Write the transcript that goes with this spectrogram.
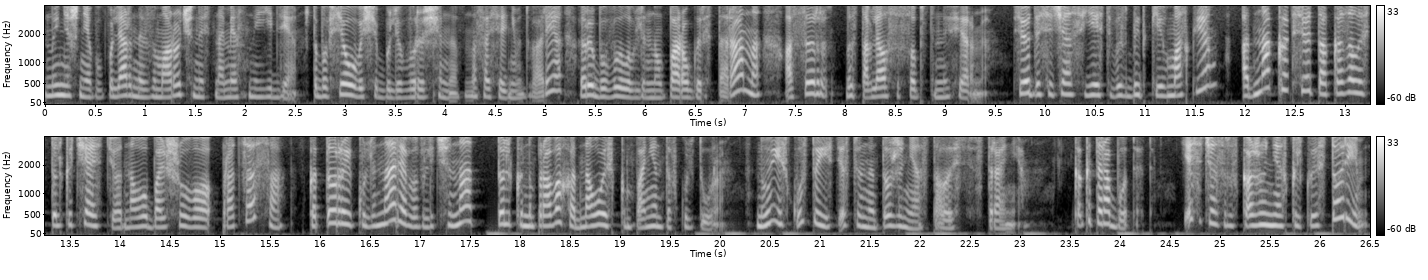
нынешняя популярная замороченность на местной еде, чтобы все овощи были выращены на соседнем дворе, рыба выловлена у порога ресторана, а сыр доставлялся собственной ферме. Все это сейчас есть в избытке и в Москве, однако все это оказалось только частью одного большого процесса, в который кулинария вовлечена только на правах одного из компонентов культуры. Ну и искусство, естественно, тоже не осталось в стране. Как это работает? Я сейчас расскажу несколько историй,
